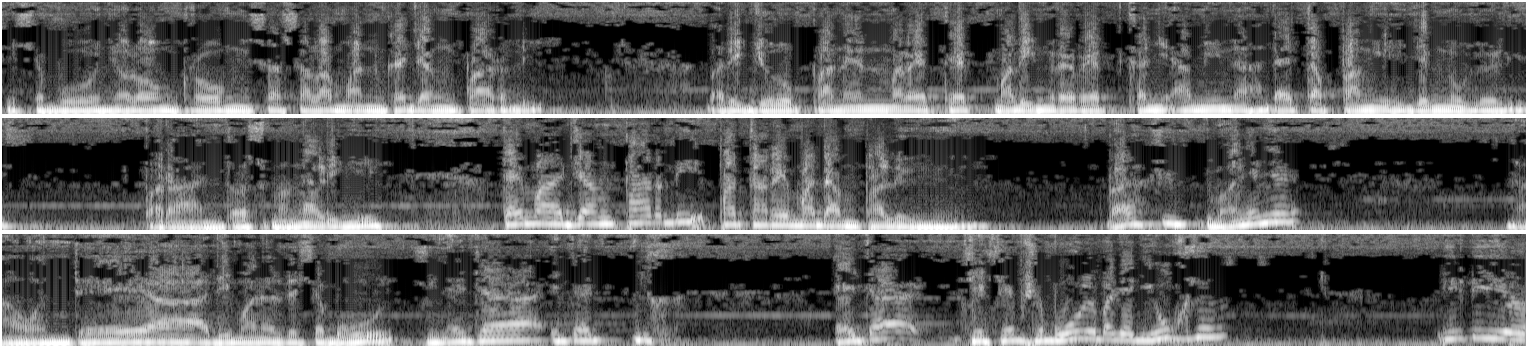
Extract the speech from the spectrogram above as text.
si sebul nyolongkrong sasalaman kajang pardi. Bari juru panen meretet maling reret kanyi aminah daita panggih jeng nugelis parantos mengalingi. Tema Jang Pardi Patare Madam paling. Bah gimana nya? Naon teh ya di mana teh sebul? Ini aja itu eta cecep sebul pada diuk ini ya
